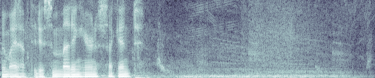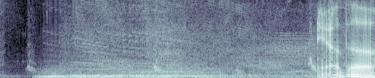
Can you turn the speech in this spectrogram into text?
We might have to do some medding here in a second. The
